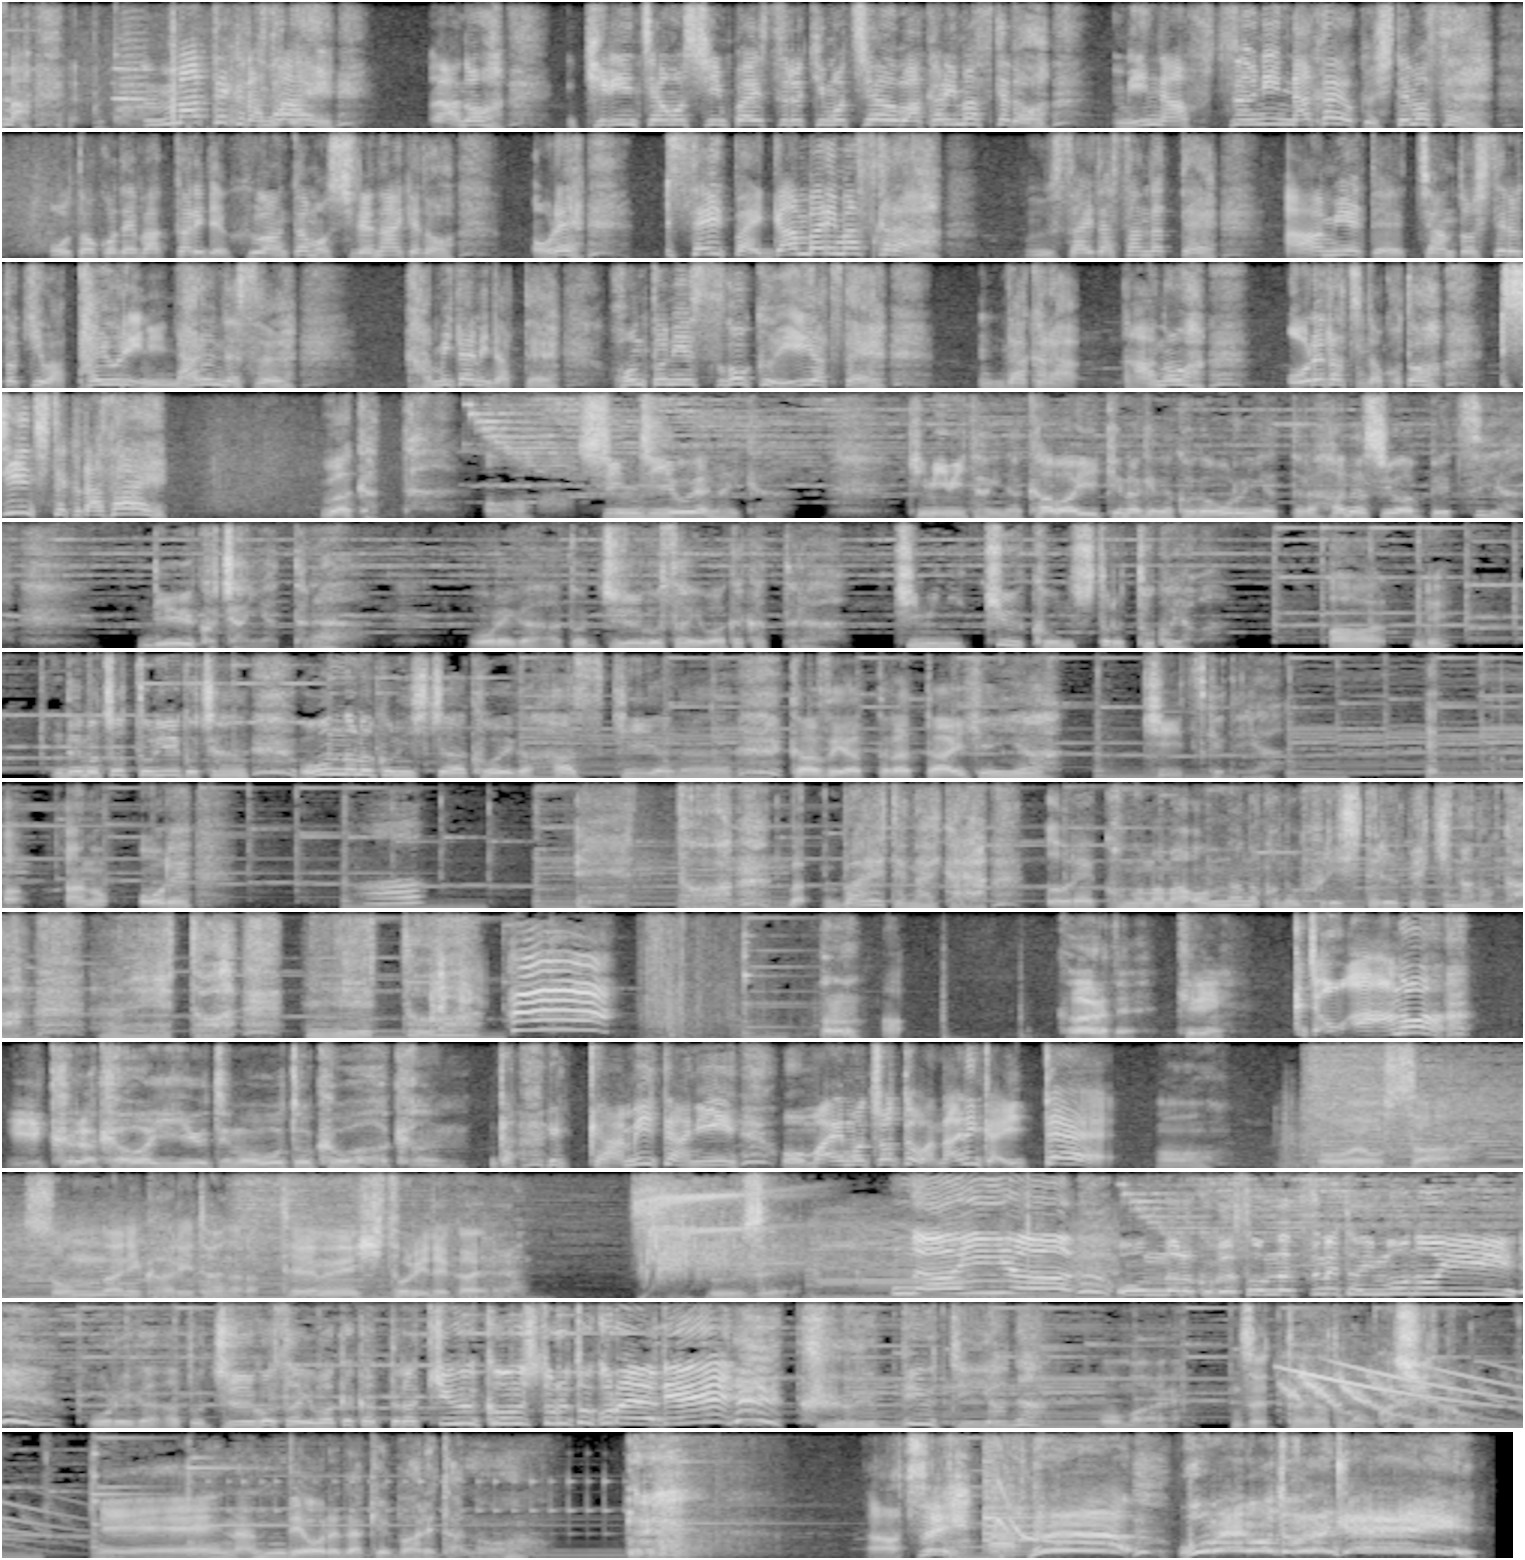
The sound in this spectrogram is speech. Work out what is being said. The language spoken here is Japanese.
ま待ってください。あのキリンちゃんを心配する気持ちは分かりますけどみんな普通に仲良くしてます。男でばっかりで不安かもしれないけど俺精一杯頑張りますから。うさいださんだってああ見えてちゃんとしてる時は頼りになるんです。上谷だって本当にすごくいいやつで。だからあの俺たちのこと信じてください。わかった。信じようやないか君みたいな可愛いけなげな子がおるんやったら話は別や。竜子ちゃんやったな。俺があと15歳若かったら君に求婚しとるとこやわ。あれ？でもちょっと竜子ちゃん女の子にしちゃ声がハスキーやな。風邪やったら大変や。気ぃつけてや。えああの俺？あ？えー、っとばバレてないから俺このまま女の子のふりしてるべきなのか？えー、っとえー、っとあ。帰れてキリン。ちょあの。いくら可愛い言うても男はあかん。か神谷お前もちょっとは何か言って。あおいおっさん。そんなに帰りたいならてめえ一人で帰れ。うぜえ。なんや。女の子がそんな冷たい物言い。俺があと15歳若かったら求婚しとるところやで。クールビューティーやな。お前絶対頭おかしいだろ。えー、なんで俺だけバレたの？熱い。お前も男なんか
